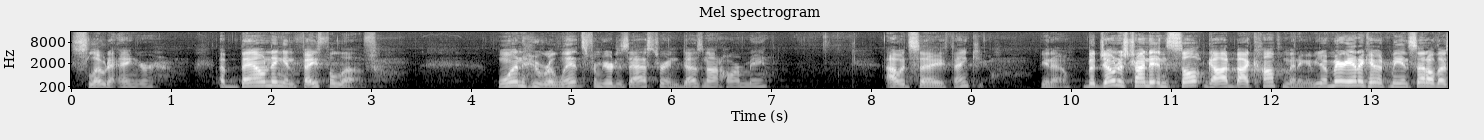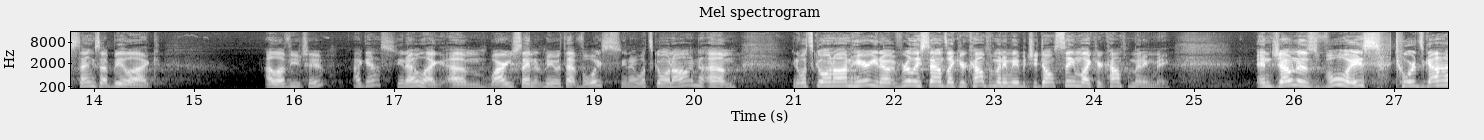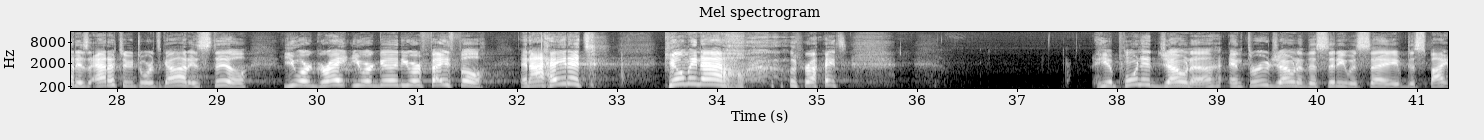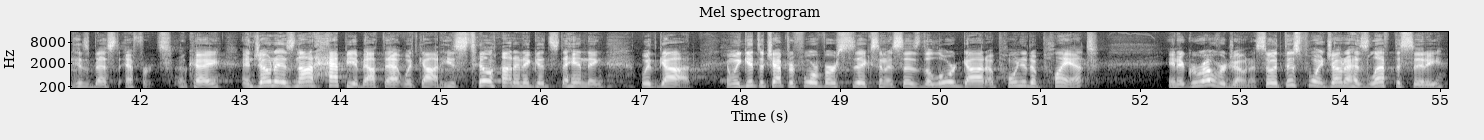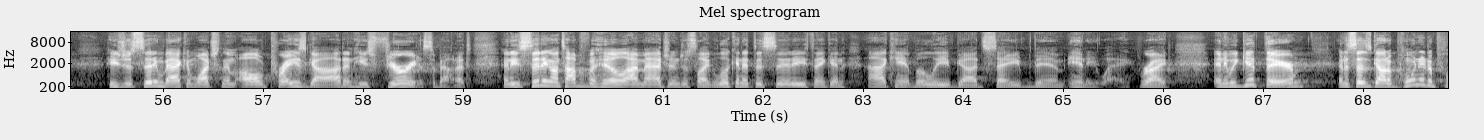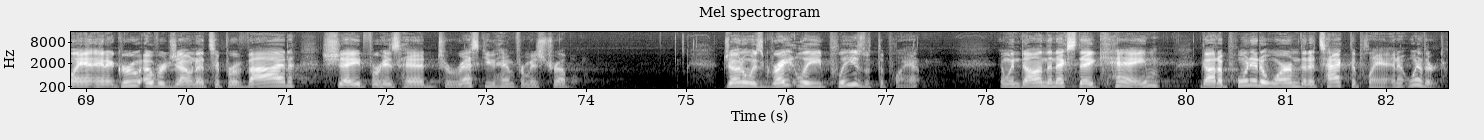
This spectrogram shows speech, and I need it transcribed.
slow to anger, abounding in faithful love, one who relents from your disaster and does not harm me, I would say, Thank you. You know, but Jonah's trying to insult God by complimenting him. You know, if Mariana came up to me and said all those things, I'd be like, I love you too. I guess. You know, like, um, why are you saying it to me with that voice? You know, what's going on? Um, you know, what's going on here? You know, it really sounds like you're complimenting me, but you don't seem like you're complimenting me. And Jonah's voice towards God, his attitude towards God is still, You are great, you are good, you are faithful, and I hate it. Kill me now, right? He appointed Jonah, and through Jonah, the city was saved despite his best efforts, okay? And Jonah is not happy about that with God. He's still not in a good standing with God. And we get to chapter 4, verse 6, and it says, The Lord God appointed a plant and it grew over Jonah. So at this point, Jonah has left the city. He's just sitting back and watching them all praise God, and he's furious about it. And he's sitting on top of a hill, I imagine, just like looking at the city, thinking, I can't believe God saved them anyway, right? And we get there, and it says, God appointed a plant, and it grew over Jonah to provide shade for his head to rescue him from his trouble. Jonah was greatly pleased with the plant, and when dawn the next day came, God appointed a worm that attacked the plant, and it withered.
